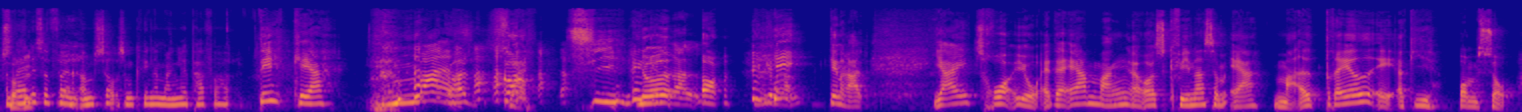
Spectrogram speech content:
Så Og hvad er det så for ja. en omsorg, som kvinder mangler i parforhold? Det kan jeg meget godt sige Helt noget generelt. om. Helt generelt. Helt generelt. Jeg tror jo, at der er mange af os kvinder, som er meget drevet af at give omsorg.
